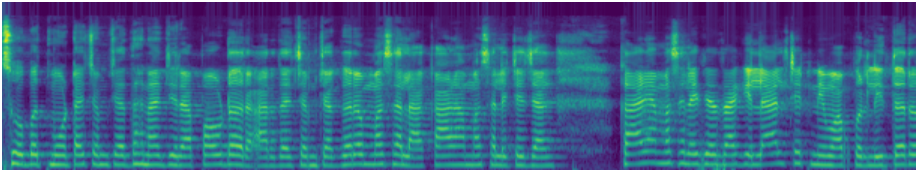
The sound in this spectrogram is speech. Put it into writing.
सोबत मोठा चमचा धना जिरा पावडर अर्धा चमचा गरम मसाला काळा मसाल्याच्या जाग काळ्या मसाल्याच्या जागी लाल चटणी वापरली तर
